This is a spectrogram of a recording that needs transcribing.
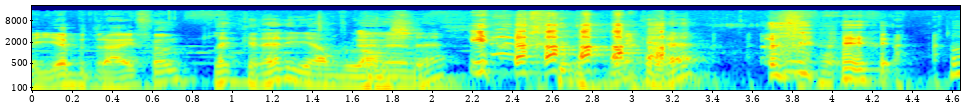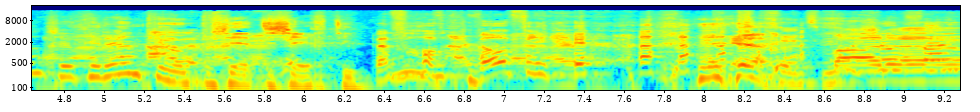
je hebt bedrijven. Lekker hè, die ambulance, En, hè? Lekker hè? Oh, zulke een rempje op zitten, zegt hij. Dat valt mij wel prima. Ja, goed. Maar, eh,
